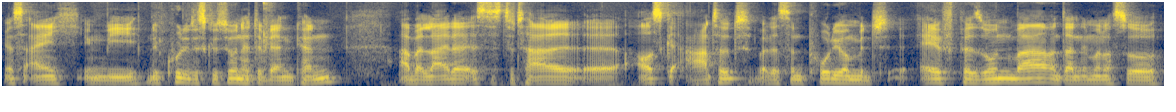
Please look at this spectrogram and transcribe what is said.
es eigentlich irgendwie eine coole Diskussion hätte werden können. Aber leider ist es total äh, ausgeartet, weil das ein Podium mit elf Personen war und dann immer noch so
